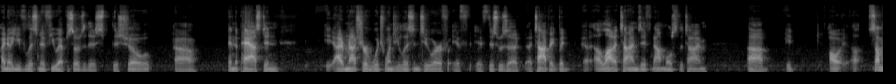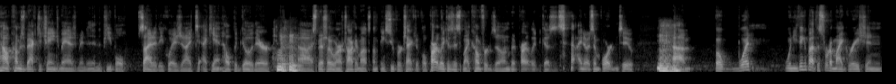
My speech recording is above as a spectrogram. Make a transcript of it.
I know you've listened to a few episodes of this this show uh, in the past, and I'm not sure which ones you listened to or if if, if this was a, a topic, but a lot of times, if not most of the time, uh, uh, somehow comes back to change management and the people side of the equation. I t- I can't help but go there, uh, especially when we're talking about something super technical. Partly because it's my comfort zone, but partly because it's I know it's important too. Mm-hmm. Um, but what when you think about this sort of migration,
